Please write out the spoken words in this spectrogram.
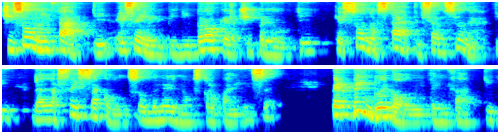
Ci sono infatti esempi di broker ciprioti che sono stati sanzionati dalla stessa Consob nel nostro paese. Per ben due volte, infatti,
